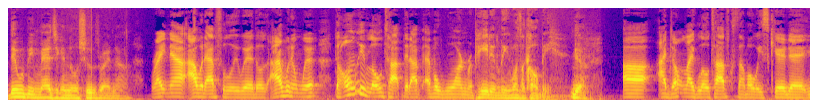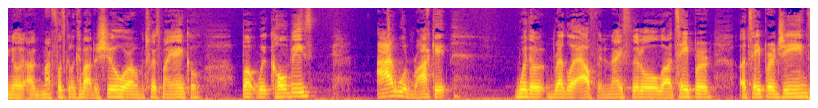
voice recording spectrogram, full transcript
there would be magic in those shoes right now. Right now, I would absolutely wear those. I wouldn't wear the only low top that I've ever worn repeatedly was a Kobe. Yeah. Uh, I don't like low tops because I'm always scared that you know uh, my foot's gonna come out the shoe or I'm gonna twist my ankle. But with Kobe's, I would rock it with a regular outfit, a nice little uh, tapered, a tapered jeans.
